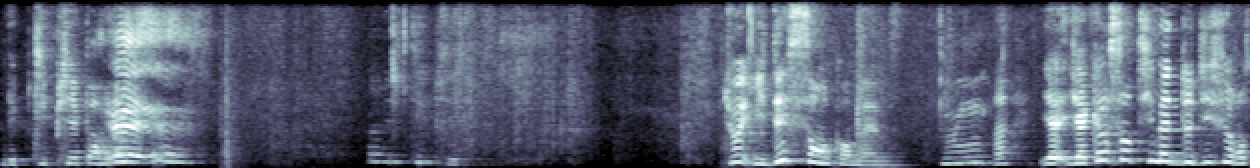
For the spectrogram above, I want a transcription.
Des petits pieds par là. Ah, des petits pieds. Tu vois, il descend quand même. Oui. hein. Il n'y a, qu'un centimètre de différence.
